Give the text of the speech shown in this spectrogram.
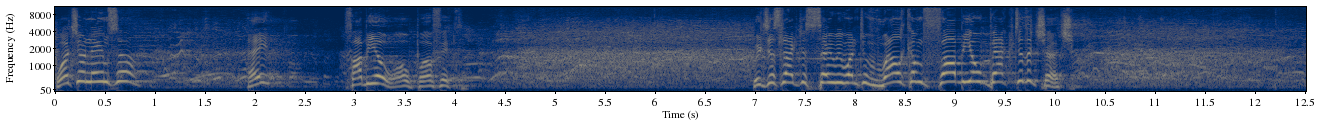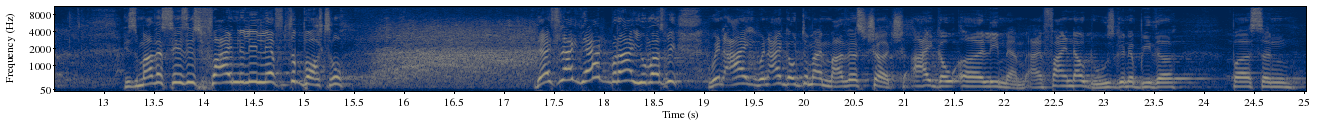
What's your name, sir? Hey? Fabio. Oh, perfect. We just like to say we want to welcome Fabio back to the church. His mother says he's finally left the bottle. That's like that, bruh. You must be. When I when I go to my mother's church, I go early, ma'am. I find out who's gonna be the person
